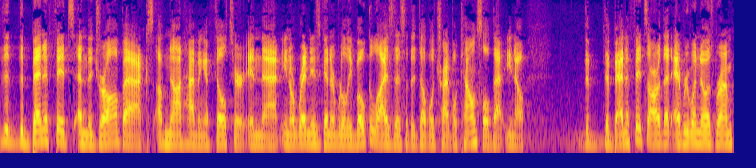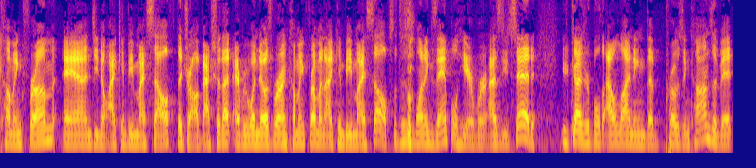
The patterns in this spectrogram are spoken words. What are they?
the, the benefits and the drawbacks of not having a filter in that, you know, Randy's going to really vocalize this at the Double Tribal Council that, you know, the the benefits are that everyone knows where I'm coming from, and you know I can be myself. The drawbacks are that everyone knows where I'm coming from, and I can be myself. So this is one example here where, as you said, you guys are both outlining the pros and cons of it.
